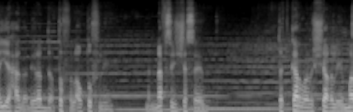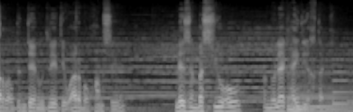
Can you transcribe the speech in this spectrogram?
أي حدا بيرضع طفل أو طفلة من نفس الجسد تتكرر الشغلة مرة وتنتين وثلاثة وأربعة وخمسة لازم بس يوعوا إنه ليك هيدي أختك.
